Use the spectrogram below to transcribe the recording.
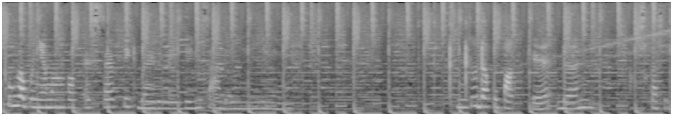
Aku nggak punya mangkok estetik by the way, jadi seadanya aja ya ini tuh udah aku pakai dan aku suka sih.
